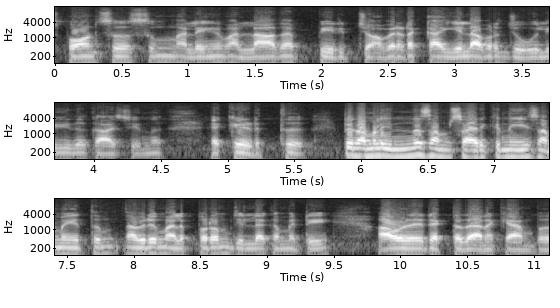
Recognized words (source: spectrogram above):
സ്പോൺസേഴ്സും അല്ലെങ്കിൽ അല്ലാതെ പിരിച്ചു അവരുടെ കയ്യിൽ അവർ ജോലി ചെയ്ത് കാശിൽ നിന്ന് ഒക്കെ എടുത്ത്. ഇപ്പം നമ്മൾ ഇന്ന് സംസാരിക്കുന്ന ഈ സമയത്തും അവർ മലപ്പുറം ജില്ലാ കമ്മിറ്റി അവിടെ രക്തദാന ക്യാമ്പ്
